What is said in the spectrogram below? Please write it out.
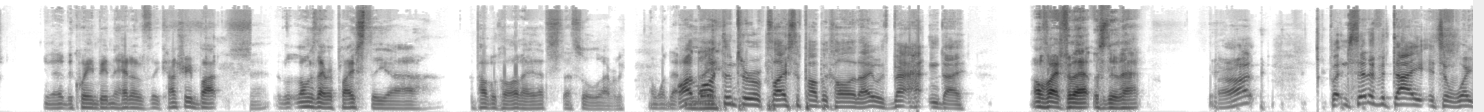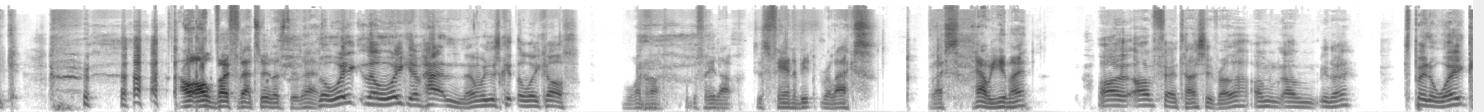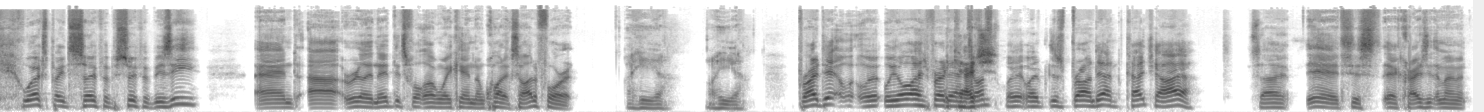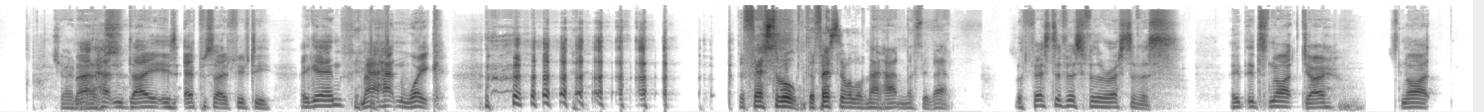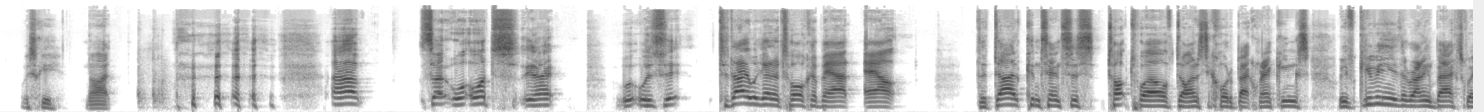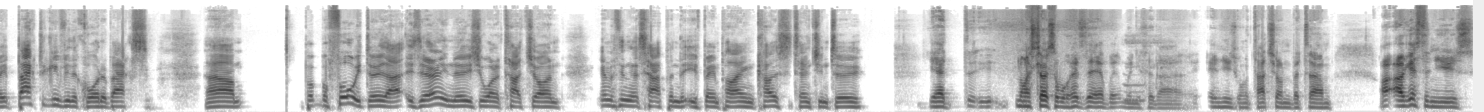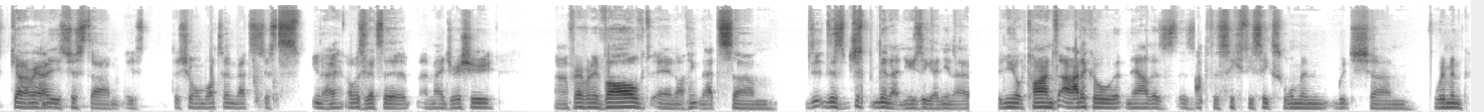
you know the Queen being the head of the country, but uh, as long as they replace the uh, the public holiday, that's that's all I really I want that. I'd like them to replace the public holiday with Matt Hatton Day. I'll vote for that. Let's do that. All right. But instead of a day, it's a week. I'll, I'll, vote for that too. Let's do that. The week, the week of Hatton, and we just get the week off. Why not? Put the feet up, just fan a bit, relax, relax. How are you, mate? I, I'm fantastic, brother. I'm, I'm, you know, it's been a week. Work's been super, super busy, and uh, really need this long weekend. I'm quite excited for it. I hear. I hear. Bro, we, we always bro hey, down, Coach. John. We, we're just broing down. Coach, how are you? So yeah, it's just yeah, crazy at the moment. Joe Matt knows. Hatton Day is episode 50. Again, Matt Hatton Week. the festival, the festival of Manhattan. Let's do that. The Festivus for the rest of us. It, it's night, Joe. It's night. Whiskey night. um, so what's you know was it today? We're going to talk about our the Dart consensus top 12 dynasty quarterback rankings. We've given you the running backs. We're back to give you the quarterbacks. Um, but before we do that, is there any news you want to touch on? Anything that's happened that you've been paying close attention to? Yeah, nice choice of words there when you said uh, any news you want to touch on. But um, I, I, guess the news going around is just um, is Deshaun Watson. That's just you know obviously that's a, a major issue uh, for everyone involved, and I think that's um, there's just been that news again. You know, the New York Times article that now there's, there's up to 66 women, which um, women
